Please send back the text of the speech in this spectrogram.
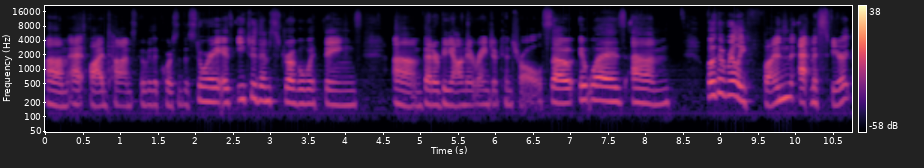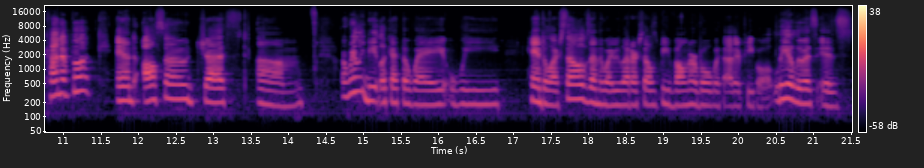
um, at odd times over the course of the story as each of them struggle with things um, that are beyond their range of control. So it was um, both a really fun, atmospheric kind of book and also just um, a really neat look at the way we handle ourselves and the way we let ourselves be vulnerable with other people. Lia Louis is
